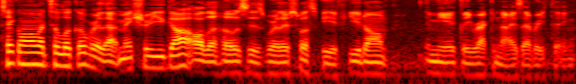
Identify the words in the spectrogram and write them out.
take a moment to look over that. Make sure you got all the hoses where they're supposed to be if you don't immediately recognize everything.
